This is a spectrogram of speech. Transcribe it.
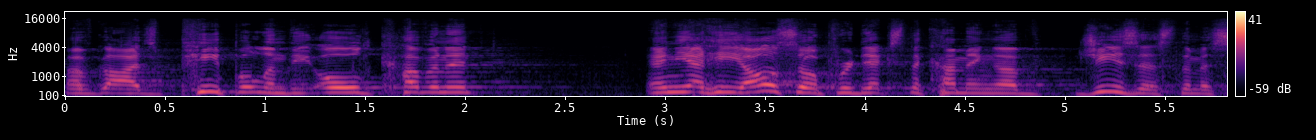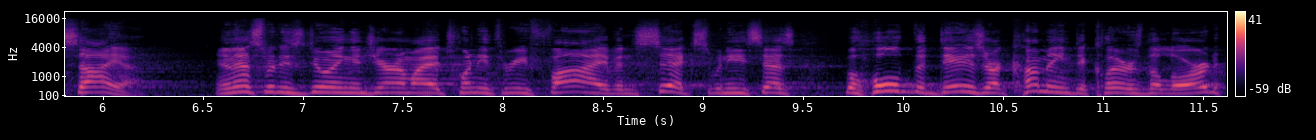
of God's people in the old covenant. And yet he also predicts the coming of Jesus, the Messiah. And that's what he's doing in Jeremiah 23 5 and 6 when he says, Behold, the days are coming, declares the Lord,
